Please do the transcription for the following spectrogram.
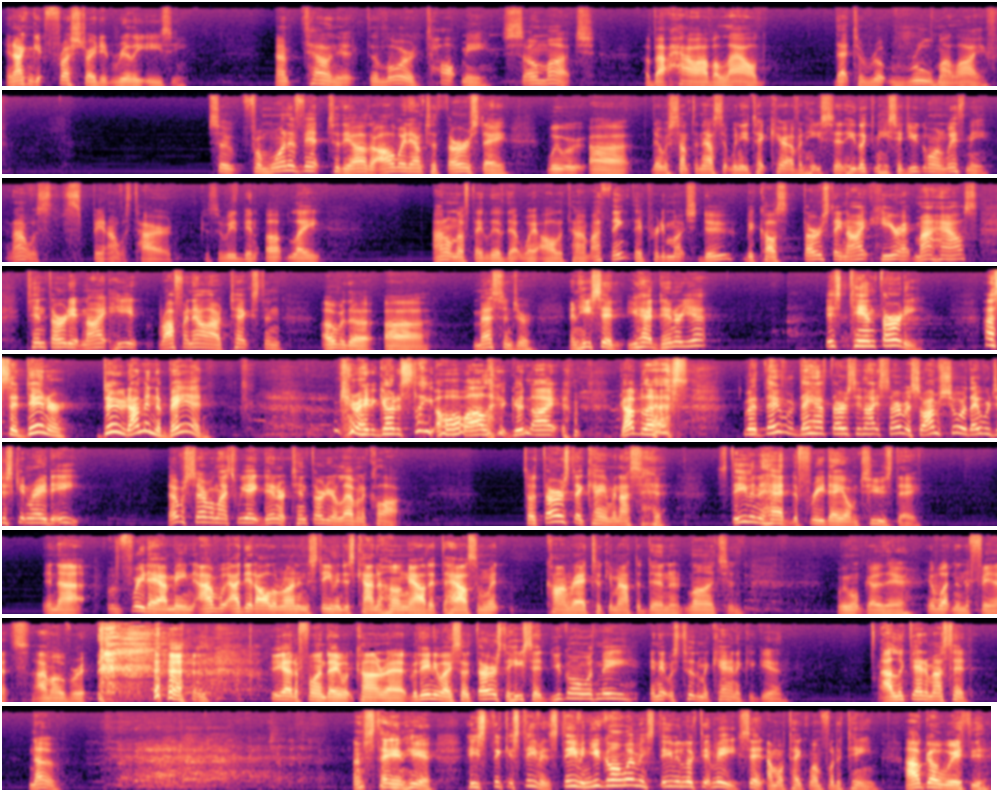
and I can get frustrated really easy. I'm telling you, the Lord taught me so much about how I've allowed that to rule my life. So from one event to the other, all the way down to Thursday, we were uh, there was something else that we need to take care of, and he said he looked at me. He said, "You going with me?" And I was I was tired because we had been up late. I don't know if they live that way all the time. I think they pretty much do because Thursday night here at my house, 10:30 at night, he Raphael I are texting over the uh, messenger, and he said, "You had dinner yet?" It's 10:30. I said, "Dinner, dude. I'm in the bed. Getting ready to go to sleep. Oh, I'll, good night. God bless." But they were they have Thursday night service, so I'm sure they were just getting ready to eat. There were several nights we ate dinner at 10:30 or 11 o'clock. So Thursday came, and I said, Stephen had the free day on Tuesday. And uh, free day, I mean, I, I did all the running, and Stephen just kind of hung out at the house and went Conrad took him out to dinner, lunch, and we won't go there. It wasn't an offense. I'm over it. he had a fun day with Conrad. But anyway, so Thursday he said, You going with me? And it was to the mechanic again. I looked at him, I said, No. I'm staying here. He's thinking, Stephen, Stephen, you going with me? Stephen looked at me, said, I'm gonna take one for the team. I'll go with you.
